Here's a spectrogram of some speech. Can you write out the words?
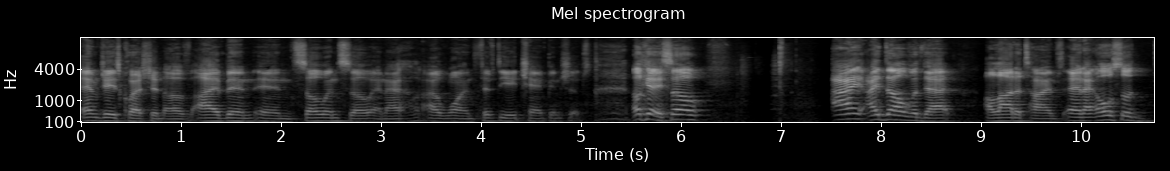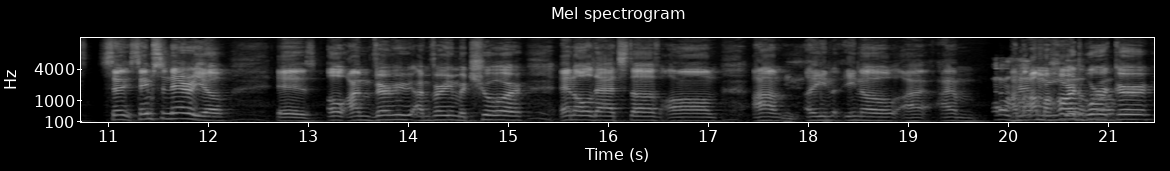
MJ's question of I've been in so and so and I I won 58 championships. Okay, so I I dealt with that a lot of times, and I also same scenario is oh I'm very I'm very mature and all that stuff. Um, um, you, you know I I'm I'm, I'm, a hard worker, bro.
